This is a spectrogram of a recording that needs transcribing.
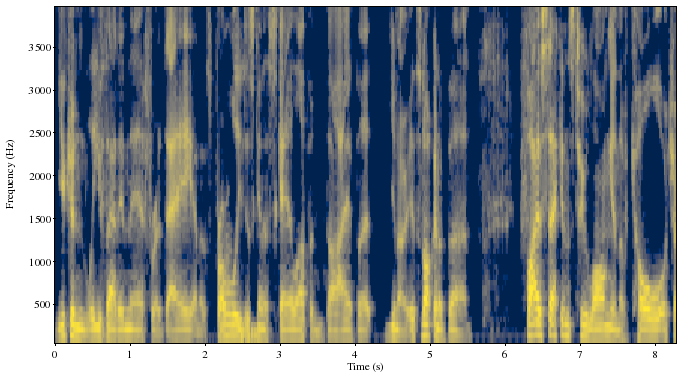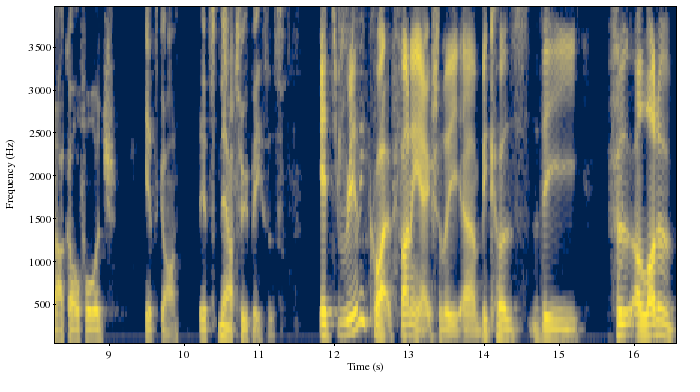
you can leave that in there for a day and it's probably just going to scale up and die, but you know, it's not going to burn. 5 seconds too long in a coal or charcoal forge, it's gone. It's now two pieces. It's really quite funny, actually, uh, because the for a lot of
